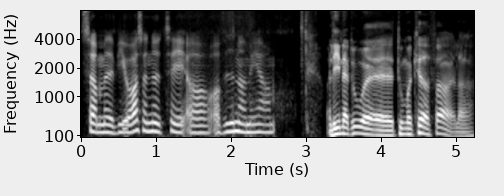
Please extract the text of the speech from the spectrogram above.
som øh, vi jo også er nødt til at, at vide noget mere om. Og Lina, du, øh, du markerede før, eller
